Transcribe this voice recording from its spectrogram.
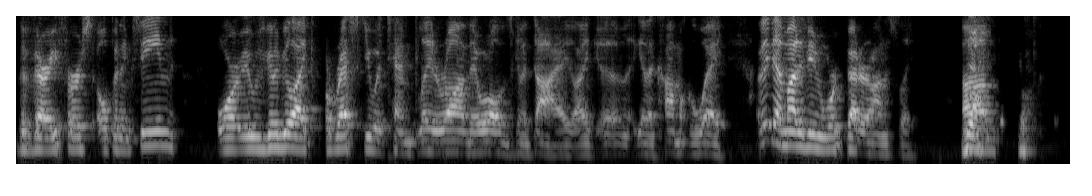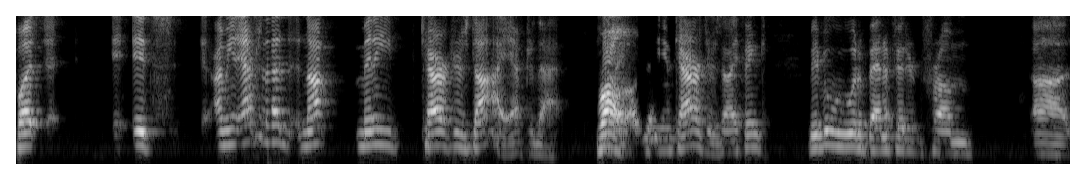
the very first opening scene or it was going to be like a rescue attempt later on. They were all just going to die, like uh, in a comical way. I think that might have even worked better, honestly. Yeah. Um, but it- it's, I mean, after that, not many characters die after that. you Right. know, the characters. And I think maybe we would have benefited from uh,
